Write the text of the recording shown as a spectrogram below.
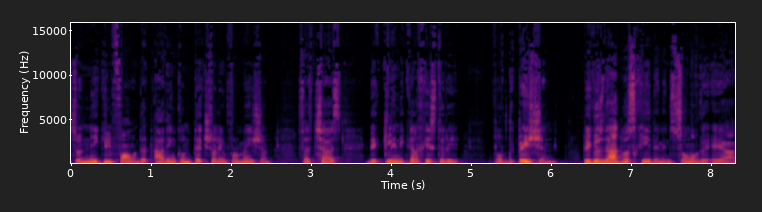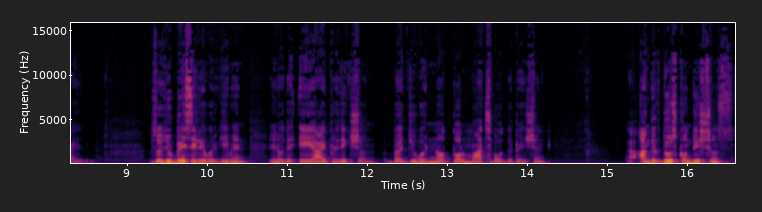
So Nikhil found that adding contextual information, such as the clinical history of the patient, because that was hidden in some of the AI, so you basically were given, you know, the AI prediction, but you were not told much about the patient. Under those conditions,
